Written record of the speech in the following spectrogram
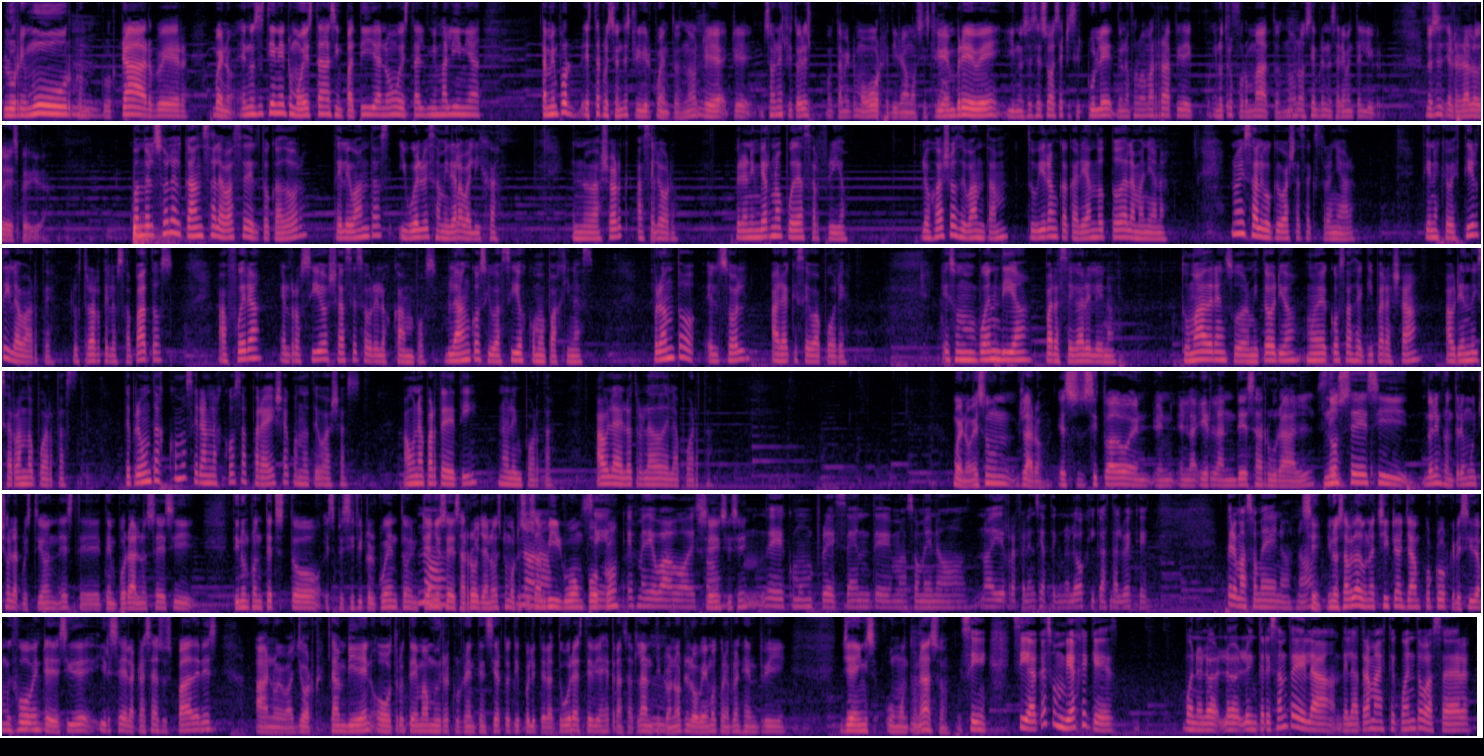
Lurie Moore, con mm. Kurt Carver. Bueno, entonces tiene como esta simpatía, ¿no? Esta misma línea también por esta cuestión de escribir cuentos, ¿no? Mm. Que, son escritores también como Borges, digamos, escriben breve y entonces eso hace que circule de una forma más rápida y en otros formatos, ¿no? Mm. No siempre necesariamente el libro. Entonces, el regalo de despedida. Cuando el sol alcanza la base del tocador, te levantas y vuelves a mirar la valija. En Nueva York hace calor, pero en invierno puede hacer frío. Los gallos de Bantam estuvieron cacareando toda la mañana. No es algo que vayas a extrañar. Tienes que vestirte y lavarte, lustrarte los zapatos. Afuera, el rocío yace sobre los campos, blancos y vacíos como páginas. Pronto el sol hará que se evapore. Es un buen día para cegar el heno. Tu madre en su dormitorio mueve cosas de aquí para allá, abriendo y cerrando puertas. Te preguntas cómo serán las cosas para ella cuando te vayas. A una parte de ti no le importa. Habla del otro lado de la puerta. Bueno, es un, claro, es situado en, en, la irlandesa rural. No sé si, no le encontré mucho la cuestión este, temporal, no sé si tiene un contexto específico el cuento, en qué año se desarrolla, ¿no? Es como que es ambiguo un poco. Sí, es medio vago eso. Sí, sí, sí. Es como un presente, más o menos. No hay referencias tecnológicas, tal vez que... Pero más o menos, ¿no? Sí, y nos habla de una chica ya un poco crecida, muy joven, que decide irse de la casa de sus padres a Nueva York. También otro tema muy recurrente en cierto tipo de literatura, este viaje transatlántico, mm. ¿no? Lo vemos, por ejemplo, en Henry James un montonazo. Mm. Sí, sí, acá es un viaje que, bueno, lo, interesante de la, de la trama de este cuento va a ser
